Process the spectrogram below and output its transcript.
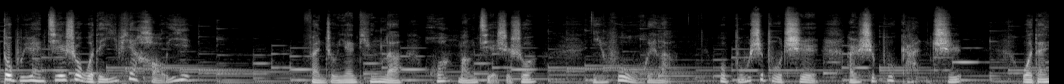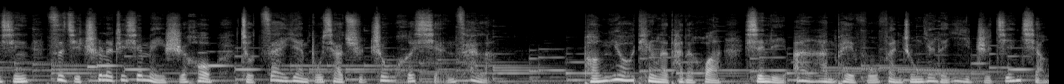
都不愿接受我的一片好意。”范仲淹听了，慌忙解释说：“你误会了，我不是不吃，而是不敢吃。我担心自己吃了这些美食后，就再咽不下去粥和咸菜了。”朋友听了他的话，心里暗暗佩服范仲淹的意志坚强，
